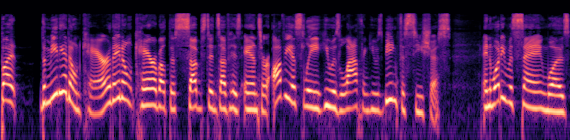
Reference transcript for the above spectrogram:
But the media don't care. They don't care about the substance of his answer. Obviously, he was laughing. He was being facetious. And what he was saying was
